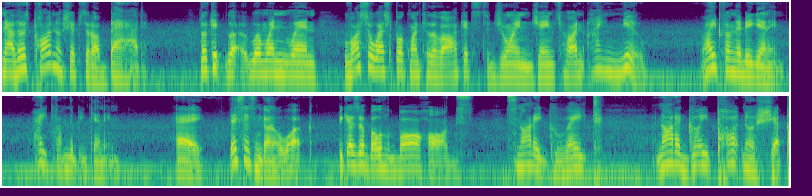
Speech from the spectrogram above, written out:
Now, those partnerships that are bad. Look at when when Russell Westbrook went to the Rockets to join James Harden. I knew right from the beginning, right from the beginning, hey, this isn't gonna work because they're both ball hogs. It's not a great, not a great partnership.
